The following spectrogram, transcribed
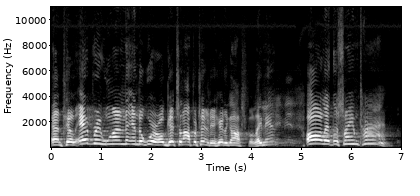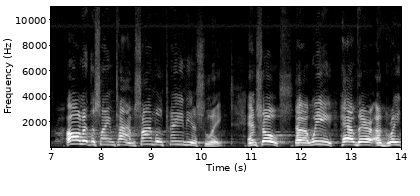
until everyone in the world gets an opportunity to hear the gospel. Amen? Amen. All at the same time all at the same time, simultaneously. And so uh, we have there a great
